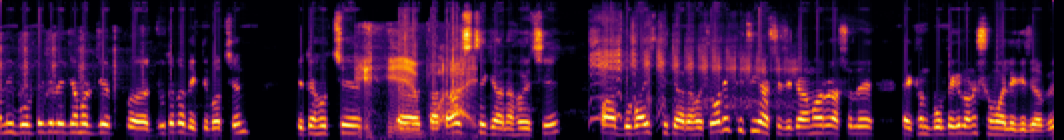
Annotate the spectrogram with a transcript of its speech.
আমি বলতে গেলে যে আমার যে জুতাটা দেখতে পাচ্ছেন এটা হচ্ছে কাতার্স থেকে আনা হয়েছে আর দুবাই থেকে আনা হয়েছে। অনেক কিছুই আছে যেটা আমার আসলে এখন বলতে গেলে অনেক সময় লেগে যাবে।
